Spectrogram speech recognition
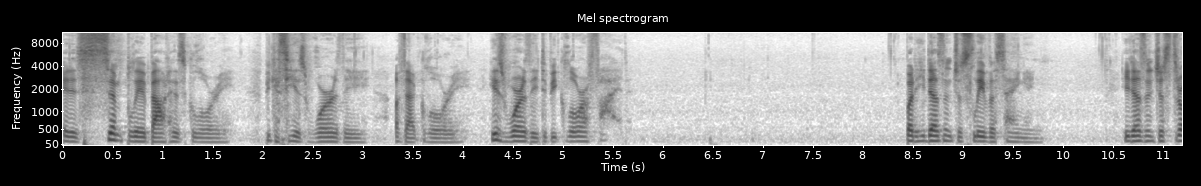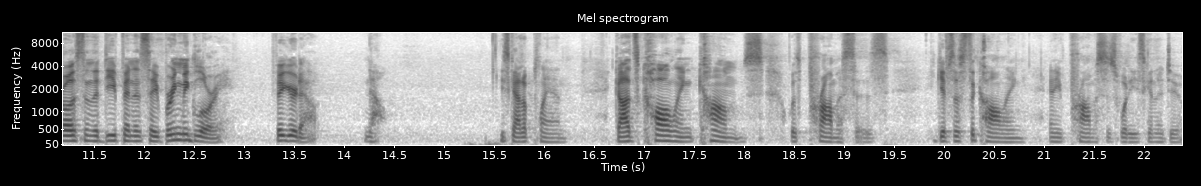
It is simply about His glory because He is worthy of that glory. He is worthy to be glorified. But He doesn't just leave us hanging. He doesn't just throw us in the deep end and say, Bring me glory. Figure it out. No. He's got a plan. God's calling comes with promises. He gives us the calling and he promises what he's going to do.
